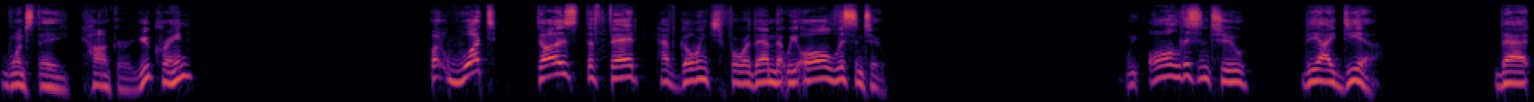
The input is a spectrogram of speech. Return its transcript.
once they conquer Ukraine. But what does the Fed have going for them that we all listen to? We all listen to the idea that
